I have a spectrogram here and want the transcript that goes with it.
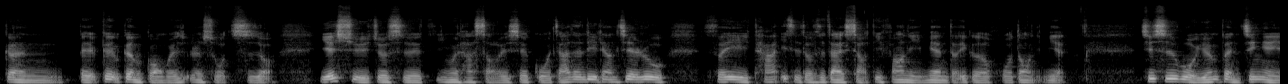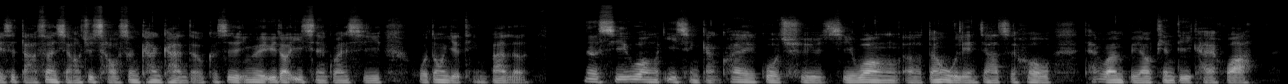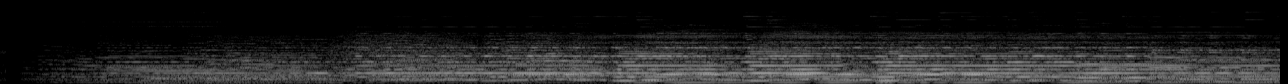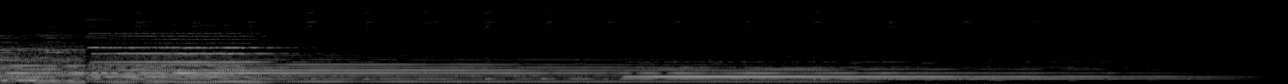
更被更更广为人所知哦。也许就是因为它少了一些国家的力量介入，所以它一直都是在小地方里面的一个活动里面。其实我原本今年也是打算想要去朝圣看看的，可是因为遇到疫情的关系，活动也停办了。那希望疫情赶快过去，希望呃端午连假之后，台湾不要遍地开花。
